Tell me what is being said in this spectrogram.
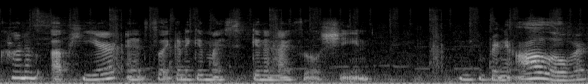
kind of up here and it's like going to give my skin a nice little sheen. And you can bring it all over.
